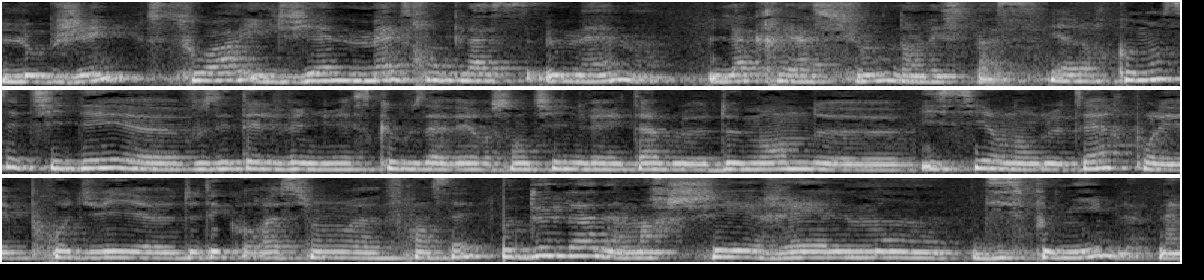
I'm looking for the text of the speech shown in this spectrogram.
l'objet, soit ils viennent mettre en place eux-mêmes la création dans l'espace. Et alors comment cette idée euh, vous est-elle venue? Est-ce que vous avez ressenti une véritable demande euh, ici en Angleterre pour les produits euh, de décoration français? Au-delà d'un marché réellement disponible, d'un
